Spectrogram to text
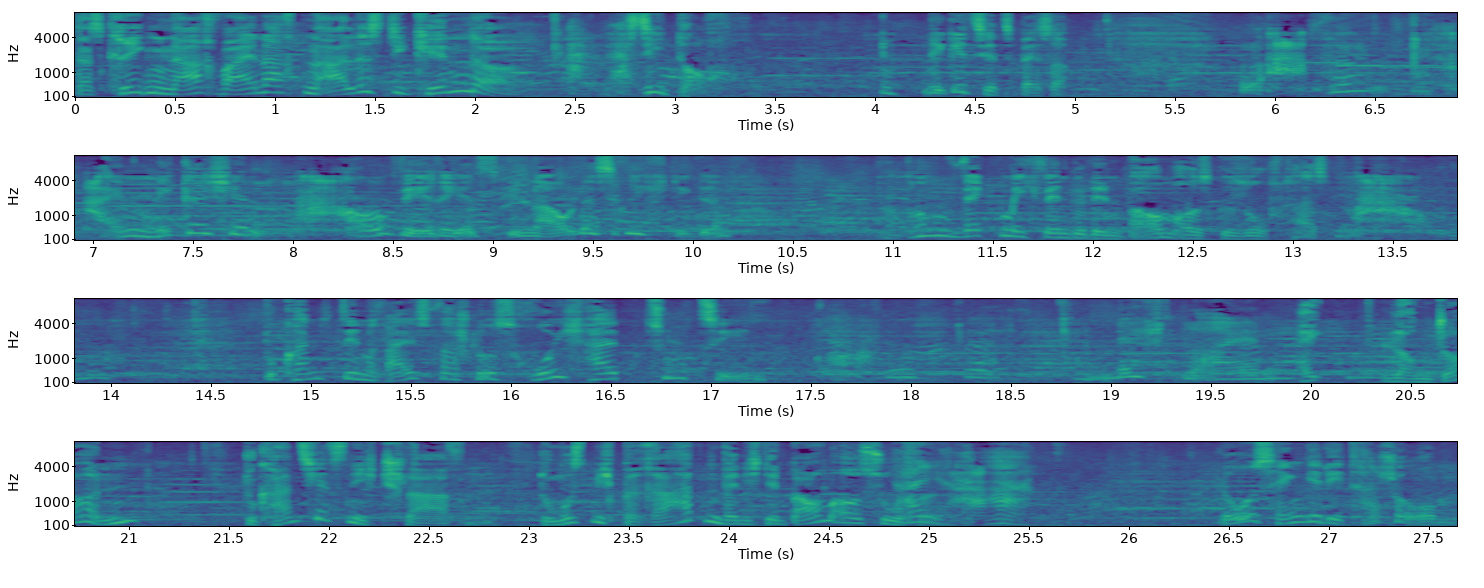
Das kriegen nach Weihnachten alles die Kinder. Lass sie doch. Mir geht's jetzt besser. Ein Nickerchen wäre jetzt genau das Richtige. Weck mich, wenn du den Baum ausgesucht hast. Du kannst den Reißverschluss ruhig halb zuziehen. Nächtlein. Hey, Long John, du kannst jetzt nicht schlafen. Du musst mich beraten, wenn ich den Baum aussuche. Na ja. Los, häng dir die Tasche um.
